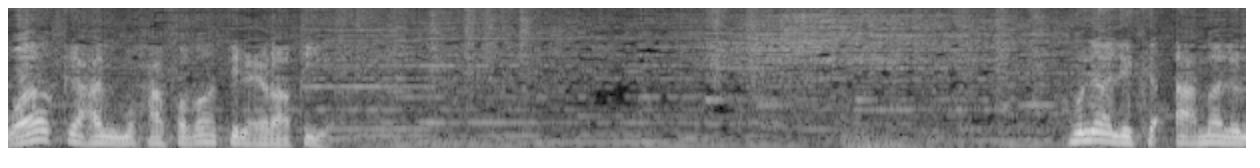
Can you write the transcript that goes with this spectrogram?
واقع المحافظات العراقية. هنالك أعمال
